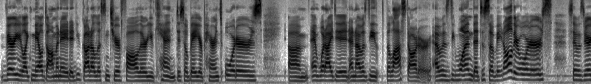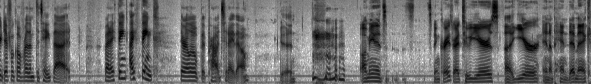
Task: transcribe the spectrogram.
very like male dominated. You gotta listen to your father. You can't disobey your parents' orders. Um, and what I did, and I was the the last daughter. I was the one that disobeyed all their orders, so it was very difficult for them to take that. But I think I think they're a little bit proud today, though. Good. I mean, it's been crazy, right? Two years, a year in a pandemic,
